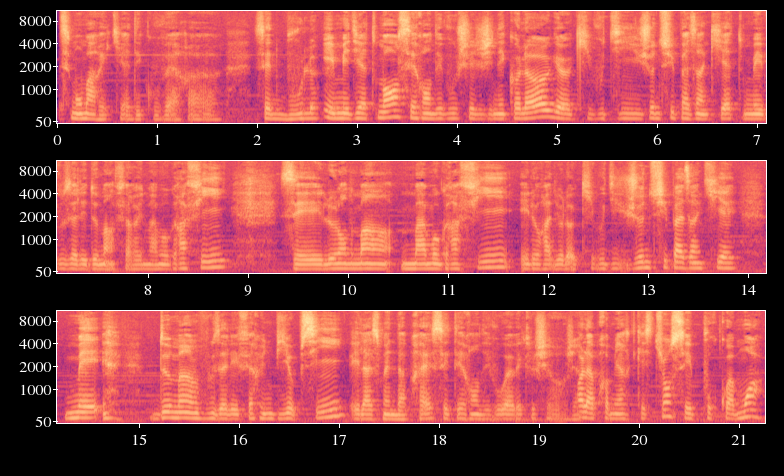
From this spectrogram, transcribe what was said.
C'est mon mari qui a découvert euh, cette boule. Immédiatement, c'est rendez-vous chez le gynécologue euh, qui vous dit Je ne suis pas inquiète, mais vous allez demain faire une mammographie. C'est le lendemain mammographie et le radiologue qui vous dit Je ne suis pas inquiet, mais demain vous allez faire une biopsie. Et la semaine d'après, c'était rendez-vous avec le chirurgien. La première question, c'est Pourquoi moi?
